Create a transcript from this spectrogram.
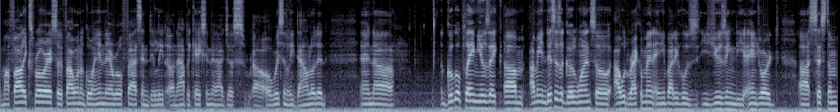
my file explorer so if I want to go in there real fast and delete an application that I just uh, recently downloaded and uh, Google Play Music um, I mean this is a good one so I would recommend anybody who's using the Android uh, system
